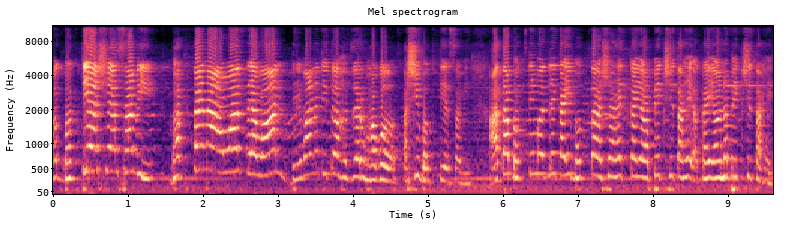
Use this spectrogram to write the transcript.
मग भक्ती अशी असावी भक्ता आवाज देवानं तिथं हजर व्हावं अशी भक्ती असावी. आता भक्तीमधले काही भक्त असे आहेत काही अपेक्षित आहे काही अनपेक्षित आहे.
